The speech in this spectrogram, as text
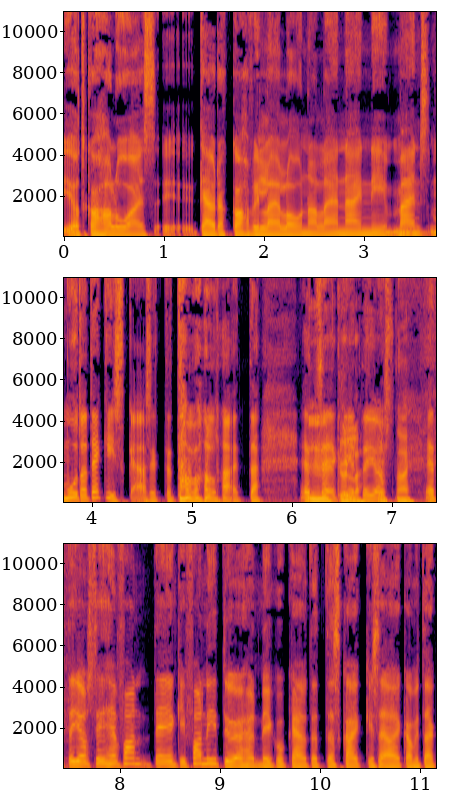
jotka haluaisi käydä kahvilla ja lounalla ja näin, niin mä en muuta tekiskään sitten tavallaan, että, että, Mm, sekin, kyllä, että, jos, että jos siihen fan, teidänkin fanityöhön niin käytettäisiin kaikki se aika, mitä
